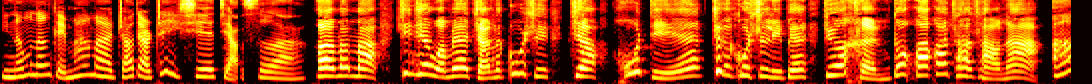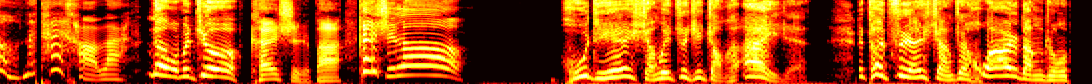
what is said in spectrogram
你能不能给妈妈找点这些角色啊？啊，妈妈，今天我们要讲的故事叫《蝴蝶》，这个故事里边就有很多花花草草呢。哦，那太好了。那我们就开始吧，开始喽！蝴蝶想为自己找个爱人，他自然想在花儿当中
